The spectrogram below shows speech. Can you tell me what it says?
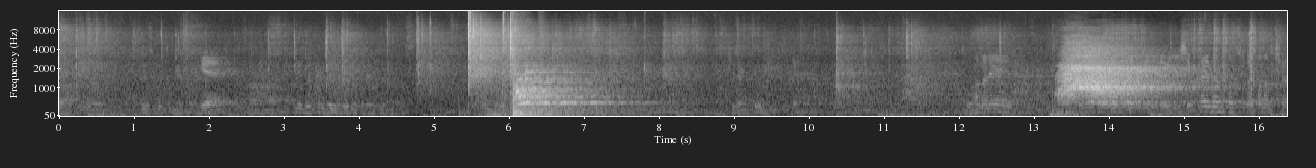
그래서 통해서 예. 어, 이게 높은 점수를 그래서 기량이 뛰어납니다. 지금 화면에 28번 선수가 서남천,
